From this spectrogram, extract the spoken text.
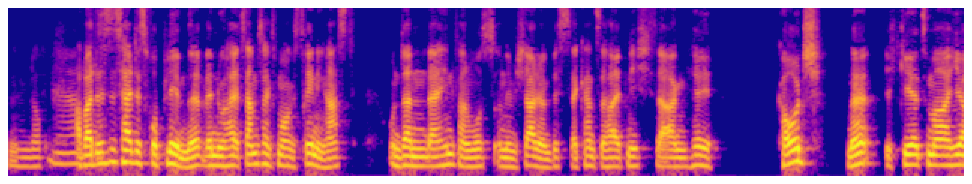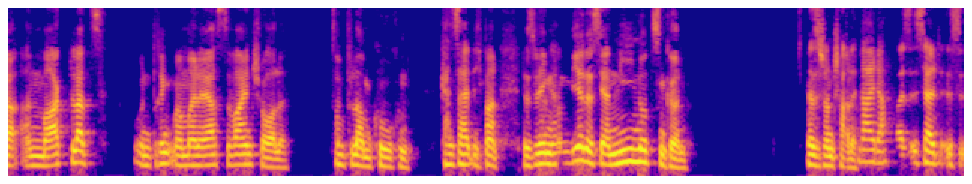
im Lauf. Ja, Aber das ist halt das Problem, ne? Wenn du halt samstags morgens Training hast und dann da hinfahren musst und im Stadion bist, da kannst du halt nicht sagen, hey, Coach, ne, ich gehe jetzt mal hier an den Marktplatz und trink mal meine erste Weinschorle zum Flammkuchen. Kannst du halt nicht machen. Deswegen haben wir das ja nie nutzen können. Das ist schon schade. Leider. Aber es ist halt, es,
